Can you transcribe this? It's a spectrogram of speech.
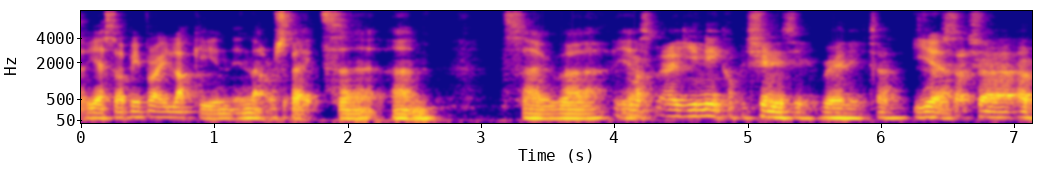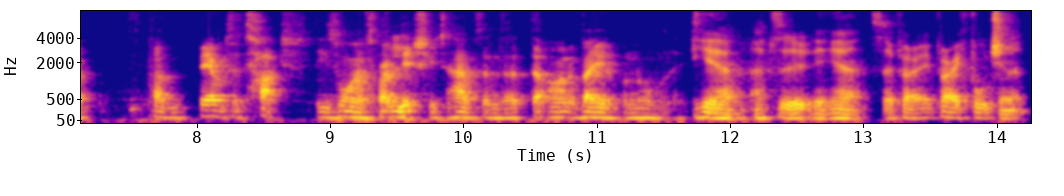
so yes, I've been very lucky in, in that respect. Uh, um, so uh, yeah, it must be a unique opportunity really to, yeah. such a, a um, be able to touch these wines, quite literally to have them that, that aren't available normally. Yeah, absolutely. Yeah, so very very fortunate.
